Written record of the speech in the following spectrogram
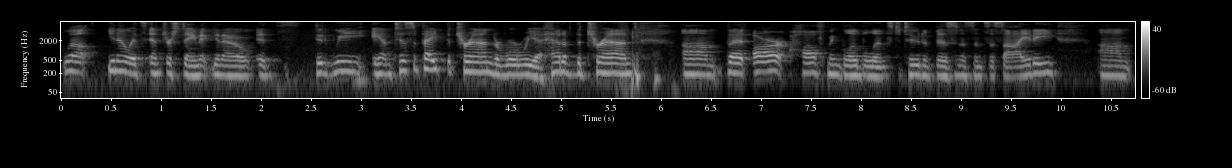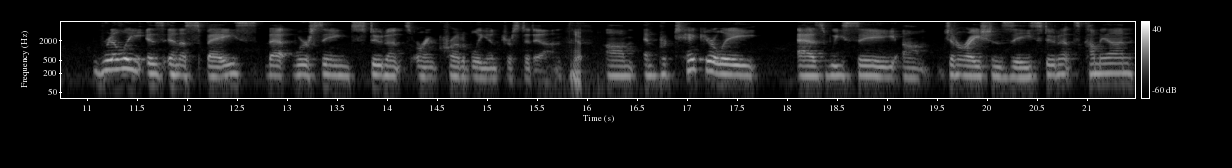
Well, you know, it's interesting. You know, it's did we anticipate the trend or were we ahead of the trend? Um, but our Hoffmann Global Institute of Business and Society um, really is in a space that we're seeing students are incredibly interested in. Yep. Um, and particularly as we see um, Generation Z students come in,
